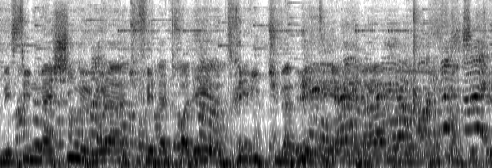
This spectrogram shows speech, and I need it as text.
Mais c'était une machine, euh, voilà, tu fais de la 3D euh, très vite, tu vas péter gramme, euh, enfin,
